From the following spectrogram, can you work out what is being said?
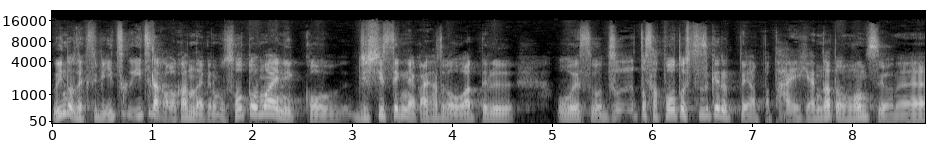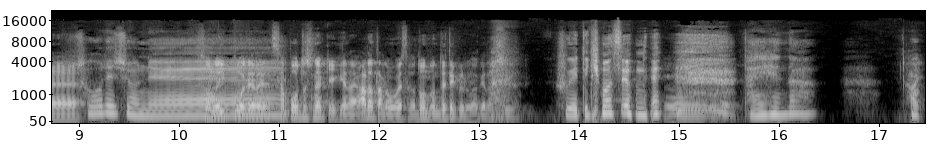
Windows XP いつ、いつだかわかんないけども、相当前にこう、実質的には開発が終わってる OS をずっとサポートし続けるってやっぱ大変だと思うんですよね。そうですよね。その一方でね、サポートしなきゃいけない新たな OS がどんどん出てくるわけだし。増えてきますよね。うん。大変だ。はい。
